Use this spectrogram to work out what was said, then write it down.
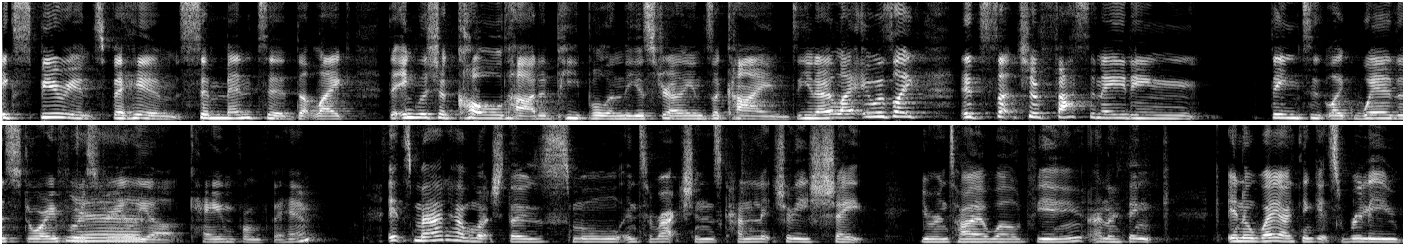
experience for him cemented that like the English are cold-hearted people and the Australians are kind. You know, like it was like it's such a fascinating thing to like where the story for Yeah. Australia came from for him. It's mad how much those small interactions can literally shape your entire worldview. And I think, in a way, I think it's really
